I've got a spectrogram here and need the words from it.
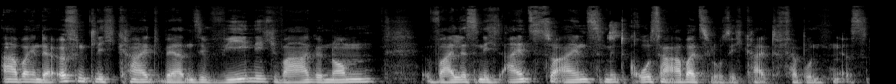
aber in der Öffentlichkeit werden sie wenig wahrgenommen, weil es nicht eins zu eins mit großer Arbeitslosigkeit verbunden ist.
